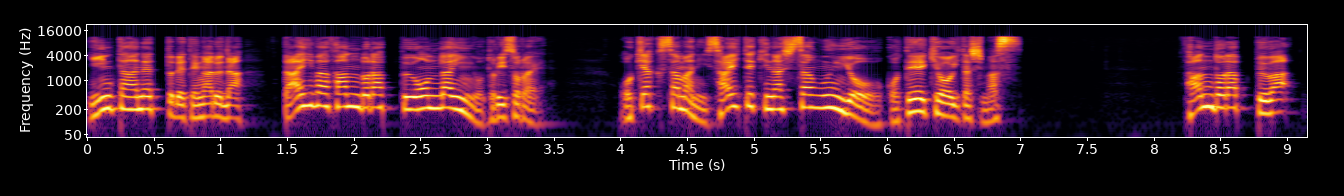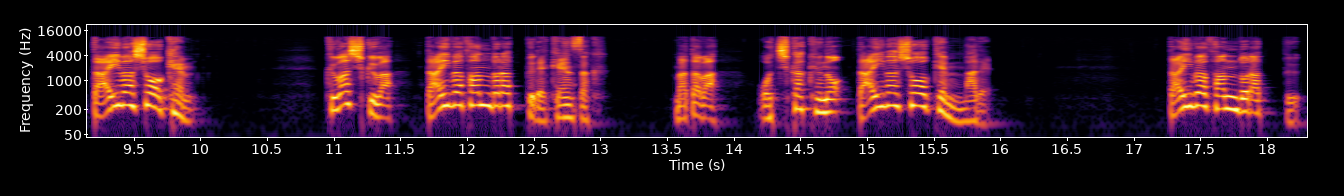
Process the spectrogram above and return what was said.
インターネットで手軽な大和ファンドラップオンラインを取り揃え、お客様に最適な資産運用をご提供いたします。ファンドラップは大和証券。詳しくは大和ファンドラップで検索。またはお近くの大和証券まで。大和ファンドラップ、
